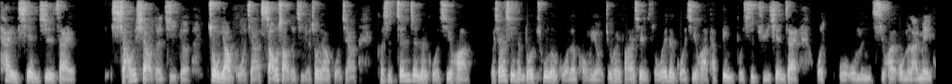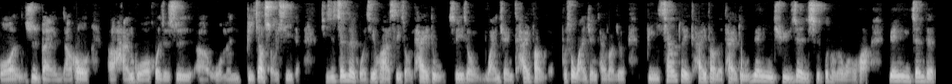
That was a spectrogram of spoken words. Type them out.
太限制在小小的几个重要国家，少少的几个重要国家，可是真正的国际化。我相信很多出了国的朋友就会发现，所谓的国际化，它并不是局限在我我我们喜欢我们来美国、日本，然后呃韩国，或者是呃我们比较熟悉的。其实真的国际化是一种态度，是一种完全开放的，不是完全开放，就比相对开放的态度，愿意去认识不同的文化，愿意真的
